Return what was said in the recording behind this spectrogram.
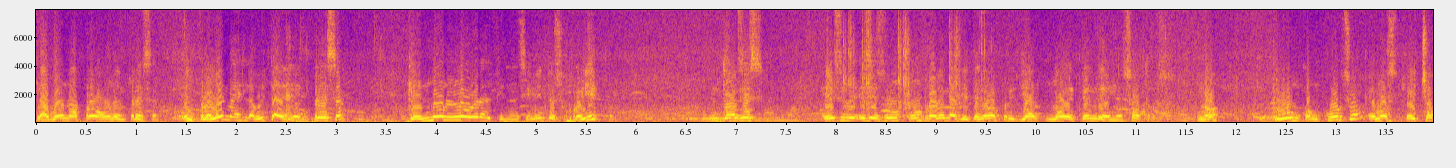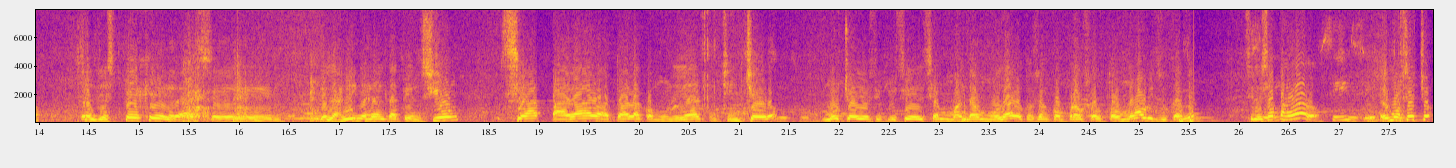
la buena prueba a una empresa. El problema es la ahorita de la empresa que no logra el financiamiento de su proyecto. Entonces, ese, es un, problema que tenemos, pero ya no depende de nosotros, ¿no? Hubo un concurso, hemos hecho el despeje de las, eh, de las líneas de alta tensión, se ha pagado a toda la comunidad en Chinchero, muchos de ellos inclusive se han mandado mudar, otros se han comprado su automóvil, su camión, se les ha pagado. Hemos hecho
